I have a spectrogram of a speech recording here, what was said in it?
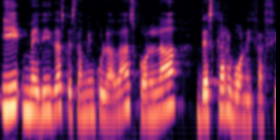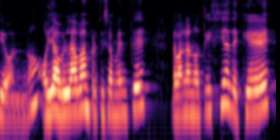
y medidas que están vinculadas con la descarbonización. ¿no? Hoy hablaban precisamente, daban la noticia de que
